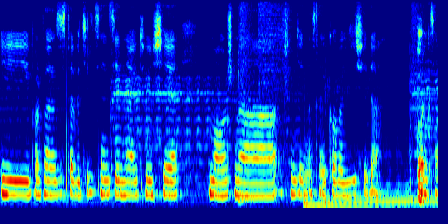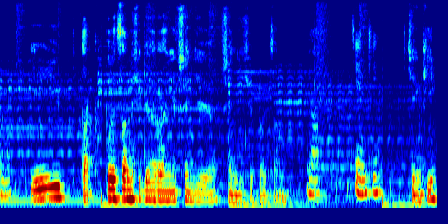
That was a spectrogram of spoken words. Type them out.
i można zostawiać recenzję na iTunesie, można wszędzie nas lajkować, gdzie się da. Tak. Polecamy. I tak, polecamy się generalnie wszędzie, wszędzie się polecamy. Dzięki. Dzięki.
